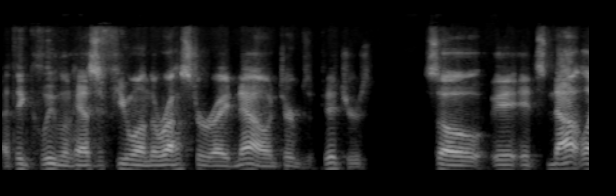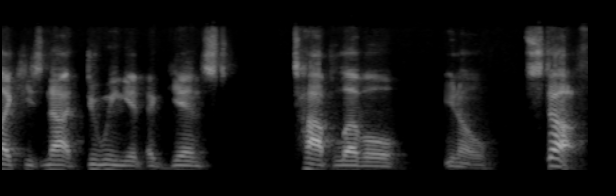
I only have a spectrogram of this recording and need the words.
i think cleveland has a few on the roster right now in terms of pitchers so it, it's not like he's not doing it against top level you know stuff.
